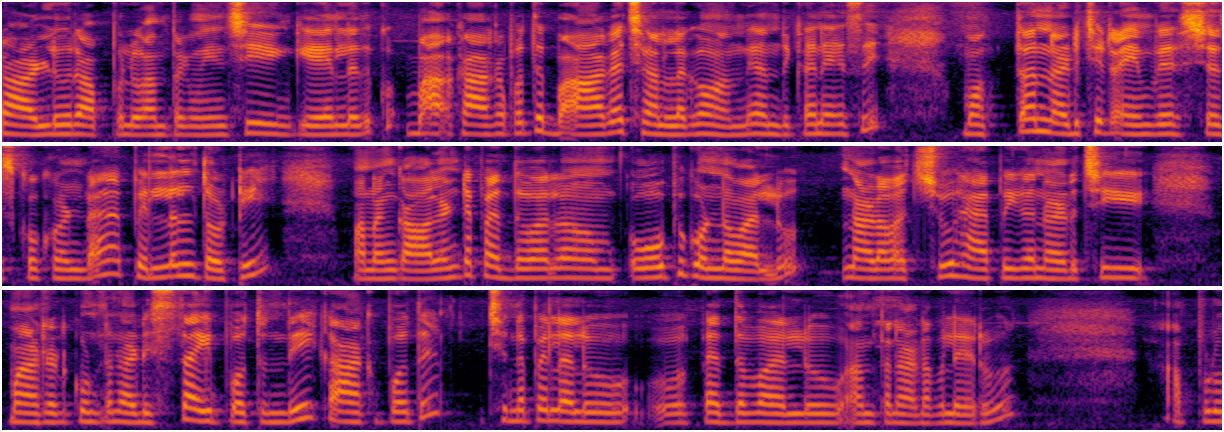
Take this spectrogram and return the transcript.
రాళ్ళు రప్పులు అంతకుమించి ఇంకేం లేదు. కాకపోతే బాగా చల్లగా ఉంది. అందుకనేసి మొత్తం నడిచి టైం వేస్ట్ చేసుకోకుండా పిల్లలతోటి మనం కావాలంటే పెద్దవాళ్ళం ఓపిక ఉన్నవాళ్ళు నడవచ్చు. హ్యాపీగా నడిచి మాట్లాడుకుంటూ నడిస్తే అయిపోతుంది. కాకపోతే చిన్నపిల్లలు పెద్దవాళ్ళు అంత నడవలేరు. అప్పుడు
